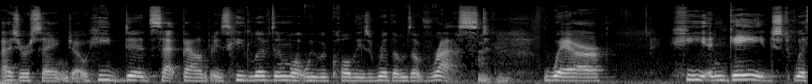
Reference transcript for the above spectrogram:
As you're saying, Joe, he did set boundaries. He lived in what we would call these rhythms of rest, Mm-hmm. where he engaged with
